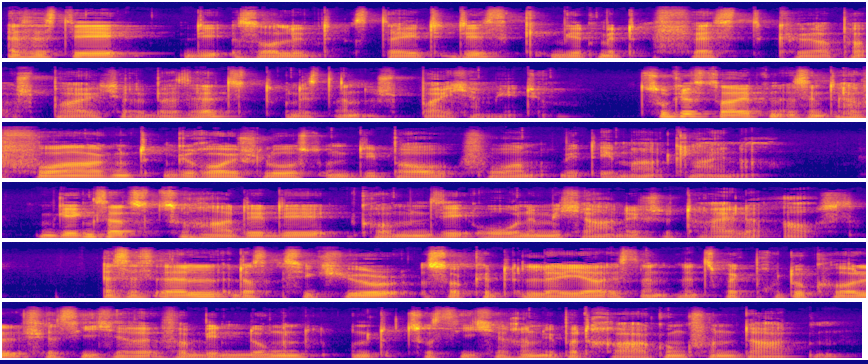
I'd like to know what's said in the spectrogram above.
SSD die Solid-State Disk wird mit Festkörperspeicher übersetzt und ist ein Speichermedium. Zugriffszeiten sind hervorragend geräuschlos und die Bauform wird immer kleiner. Im Gegensatz zu HDD kommen sie ohne mechanische Teile aus. SSL, das Secure Socket Layer, ist ein Netzwerkprotokoll für sichere Verbindungen und zur sicheren Übertragung von Daten.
